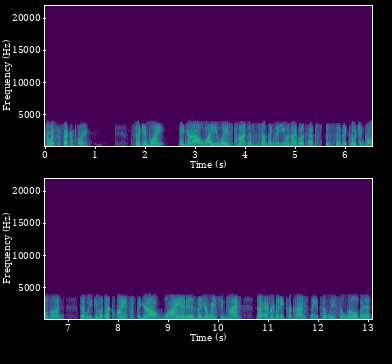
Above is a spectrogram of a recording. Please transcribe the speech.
So what's the second point? Second point, figure out why you waste time. This is something that you and I both have specific coaching calls on that we do with our clients. Figure out why it is that you're wasting time. Now, everybody procrastinates at least a little bit,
